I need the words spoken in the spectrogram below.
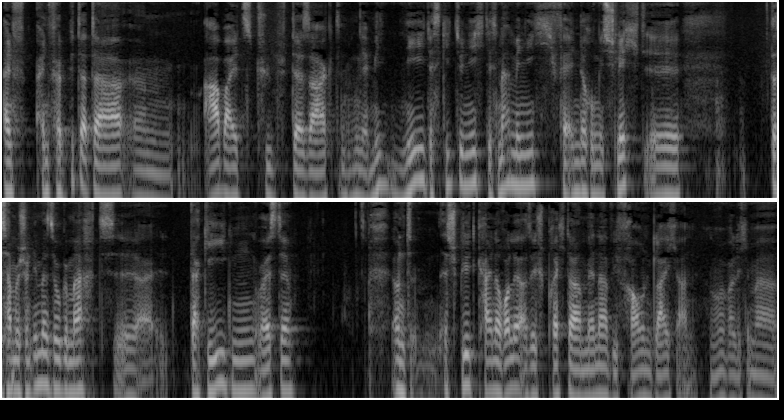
ein, ein verbitterter ähm, Arbeitstyp, der sagt, nee, das geht so nicht, das machen wir nicht, Veränderung ist schlecht, äh, das haben wir schon immer so gemacht, äh, dagegen, weißt du. Und es spielt keine Rolle, also ich spreche da Männer wie Frauen gleich an, nur weil ich immer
